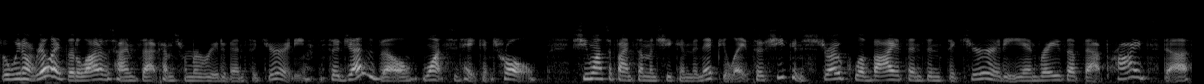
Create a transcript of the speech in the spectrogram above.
But we don't realize that a lot of the times that comes from a root of insecurity. So Jezebel wants to take control. She wants to find someone she can manipulate. So if she can stroke Leviathan's insecurity and raise up that pride stuff,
